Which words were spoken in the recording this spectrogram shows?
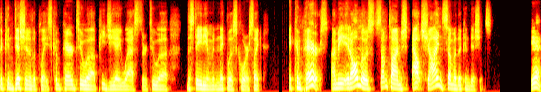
the condition of the place compared to a PGA West or to a the Stadium Nicklaus course, like it compares. I mean, it almost sometimes outshines some of the conditions. Yeah.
